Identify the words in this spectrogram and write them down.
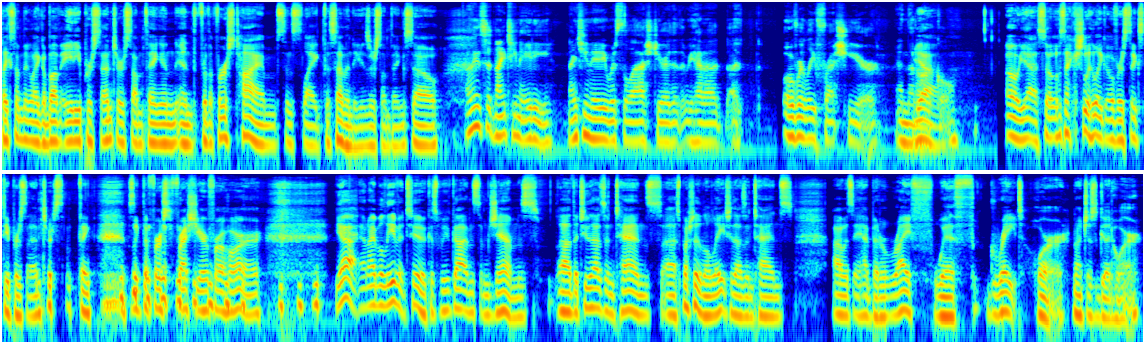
like something like above 80% or something and, and for the first time since like the 70s or something. So I think it said 1980. 1980 was the last year that we had a, a overly fresh year in that Yeah. article. Oh yeah, so it was actually like over sixty percent or something. It was like the first fresh year for horror. Yeah, and I believe it too because we've gotten some gems. Uh, the 2010s, uh, especially the late 2010s, I would say have been rife with great horror, not just good horror.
